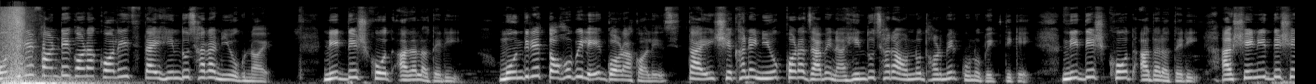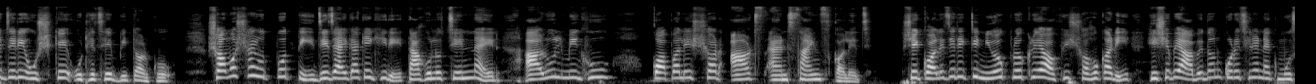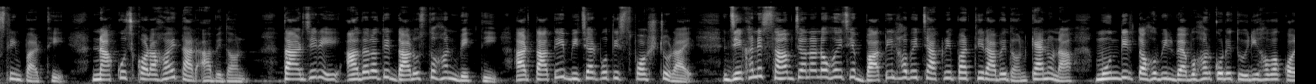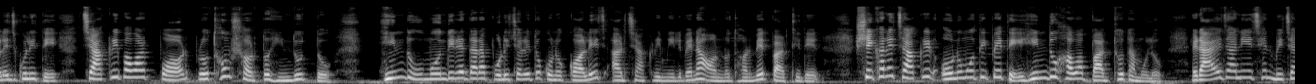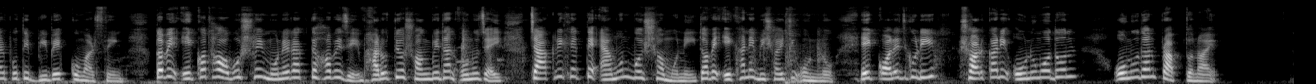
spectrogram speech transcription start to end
মন্দিরের ফান্ডে গড়া কলেজ, তাই হিন্দু ছাড়া নিয়োগ নয়। নির্দেশ খোদ আদালতেরই। মন্দিরের তহবিলে গড়া কলেজ, তাই সেখানে নিয়োগ করা যাবে না হিন্দু ছাড়া অন্য ধর্মের কোনো ব্যক্তিকে। নির্দেশ খোদ আদালতেরই, আর সেই নির্দেশের জেরে উস্কে উঠেছে বিতর্ক। সমস্যার উৎপত্তি যে জায়গাকে ঘিরে তা হল চেন্নাইয়ের Arulmigu Kapaleeshwarar arts and science college. সেই কলেজের একটি নিয়োগ প্রক্রিয়া অফিস সহকারী হিসেবে আবেদন করেছিলেন এক মুসলিম প্রার্থী। নাকচ করা হয় তার আবেদন। তার জেরেই আদালতের দ্বারস্থ হন ব্যক্তি, আর তাতে বিচারপতি স্পষ্ট রায়। যেখানে সাপ জানানো হয়েছে বাতিল হবে চাকরি প্রার্থীর আবেদন, কেননা মন্দির তহবিল ব্যবহার করে তৈরি হওয়া কলেজগুলিতে চাকরি পাওয়ার পর প্রথম শর্ত হিন্দুত্ব। হিন্দু মন্দিরের দ্বারা পরিচালিত কোনো কলেজ আর চাকরি মিলবে না অন্য ধর্মের প্রার্থীদের। সেখানে চাকরির অনুমতি পেতে হিন্দু হওয়া বাধ্যতামূলক, রায় জানিয়েছেন বিচারপতি বিবেক কুমার সিং। তবে একথা অবশ্যই মনে রাখতে হবে যে, ভারতীয় সংবিধান অনুযায়ী চাকরি ক্ষেত্রে এমন বৈষম্য নেই। তবে এখানে বিষয়টি অন্য। এই কলেজগুলি সরকারি অনুমোদন অনুদান প্রাপ্ত নয়।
